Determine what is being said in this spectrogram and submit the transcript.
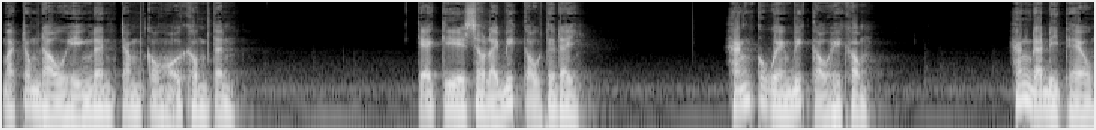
Mà trong đầu hiện lên trăm câu hỏi không tin Kẻ kia sao lại biết cậu tới đây? Hắn có quen biết cậu hay không? Hắn đã đi theo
